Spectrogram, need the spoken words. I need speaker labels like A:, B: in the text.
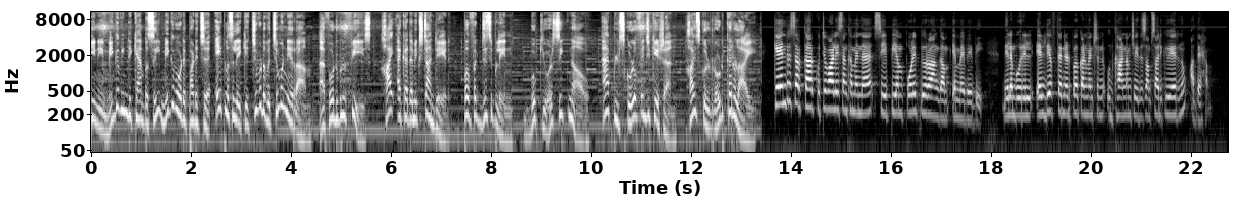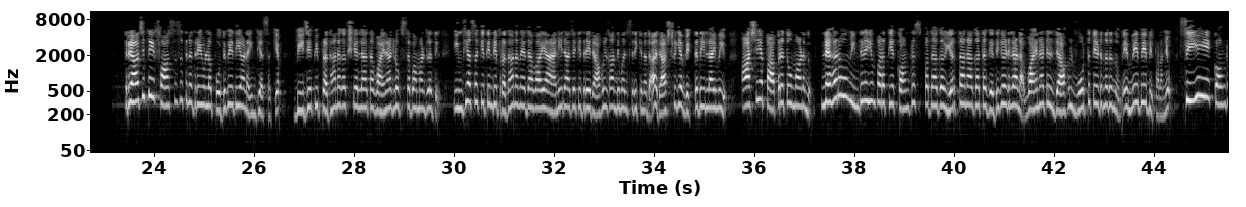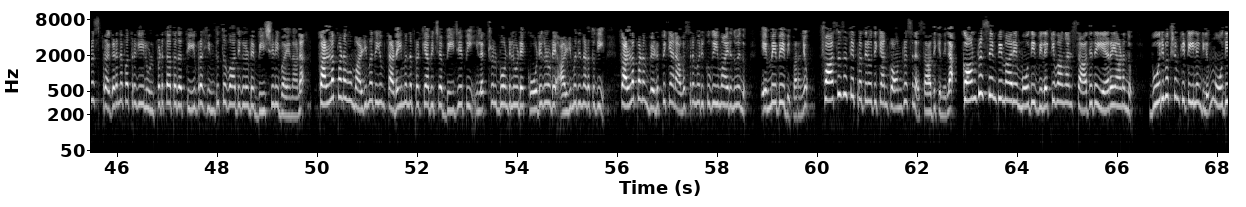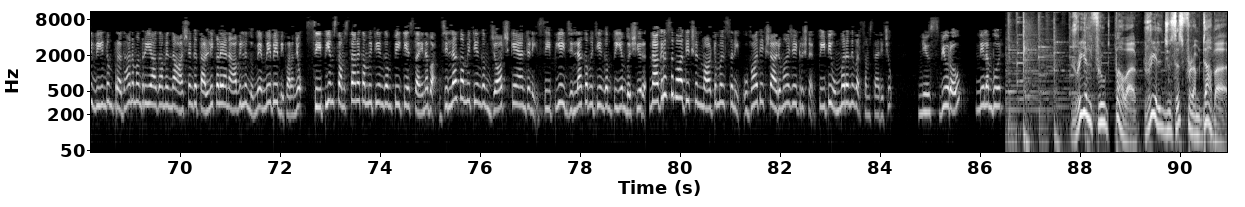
A: ഇനി മികവിന്റെ ക്യാമ്പസിൽ മികവോടെ പഠിച്ച് എ പ്ലസിലേക്ക് ചുവടുവെച്ച് മുന്നേറാം. Affordable fees high academic standard perfect discipline book your seat now apple school of education high school road Karulai
B: കേന്ദ്ര സർക്കാർ കുറ്റവാളി സംഘമെന്ന് C P M polit bureau അംഗം എം എ ബേബി നിലമ്പൂരിൽ എൽ ഡി എഫ് തെരഞ്ഞെടുപ്പ് കൺവെൻഷൻ ഉദ്ഘാടനം ചെയ്ത് സംസാരിക്കുകയായിരുന്നു അദ്ദേഹം.
C: രാജ്യത്തെ ഫാസിസത്തിനെതിരെയുള്ള പൊതുവേദിയാണ് ഇന്ത്യ സഖ്യം. ബി ജെ പി പ്രധാന കക്ഷിയല്ലാത്ത വയനാട് ലോക്സഭാ മണ്ഡലത്തിൽ ഇന്ത്യ സഖ്യത്തിന്റെ പ്രധാന നേതാവായ ആനി രാജയ്ക്കെതിരെ രാഹുൽ ഗാന്ധി മത്സരിക്കുന്നത് രാഷ്ട്രീയ വ്യക്തതയില്ലായ്മയും ആശയ പാപ്പരത്വവുമാണെന്നും നെഹ്റുവും ഇന്ദിരയും പറത്തിയ കോൺഗ്രസ് പതാക ഉയർത്താനാകാത്ത ഗതികേടിലാണ് വയനാട്ടിൽ രാഹുൽ വോട്ട് തേടുന്നതെന്നും എം എ ബേബി പറഞ്ഞു. സി എ കോൺഗ്രസ് പ്രകടന പത്രികയിൽ ഉൾപ്പെടുത്താത്തത് തീവ്ര ഹിന്ദുത്വവാദികളുടെ ഭീഷണി ഭയന്നാണ്. കള്ളപ്പണവും അഴിമതിയും തടയുമെന്ന് പ്രഖ്യാപിച്ച ബി ജെ പി ഇലക്ട്രൽ ബോണ്ടിലൂടെ കോടികളുടെ അഴിമതി നടത്തുകയും കള്ളപ്പണം വെളുപ്പിക്കാൻ അവസരമൊരുക്കുകയുമായിരുന്നുവെന്നും എം എ ബേബി പറഞ്ഞു. ഫാസിസത്തെ പ്രതിരോധിക്കാൻ കോൺഗ്രസിന് സാധിക്കുന്നില്ല. കോൺഗ്രസ് എംപിമാരെ മോദി വിലയ്ക്ക് വാങ്ങാൻ സാധ്യതയേറെയാണെന്നും ഭൂരിപക്ഷം കിട്ടിയില്ലെങ്കിലും മോദി വീണ്ടും പ്രധാനമന്ത്രിയാകാമെന്ന ആശങ്ക തള്ളിക്കളയാനാവില്ലെന്നും എം എ ബേബി പറഞ്ഞു. സി പി എം സംസ്ഥാന കമ്മിറ്റി അംഗം പി കെ സൈനബ ജില്ലാ കമ്മിറ്റി അംഗം George K Antony C P I ജില്ലാ കമ്മിറ്റി അംഗം പി എം ബഷീർ നഗരസഭാ അധ്യക്ഷൻ മാട്ടുമൽ സലീം ഉപാധ്യക്ഷ അരുമ ജയകൃഷ്ണൻ പി ടി ഉമ്മർ എന്നിവർ സംസാരിച്ചു. News bureau Nilambur.
A: Real fruit power real juices from Dabur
